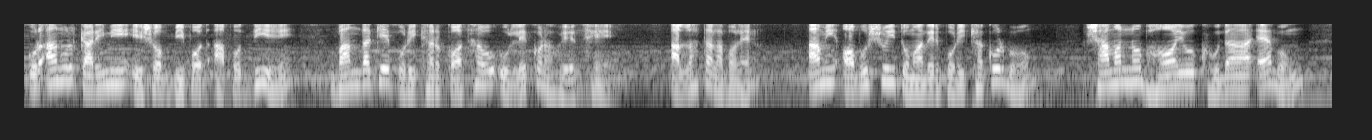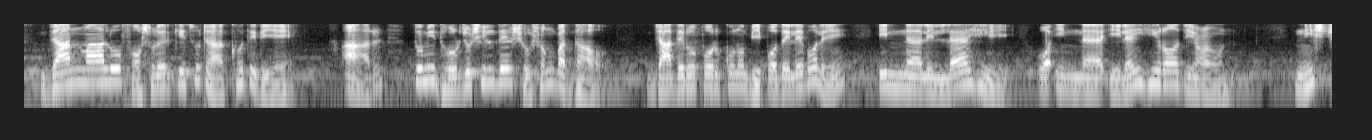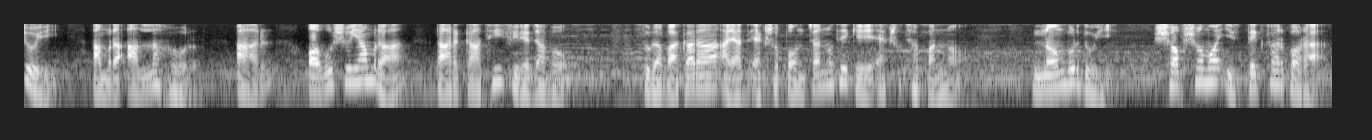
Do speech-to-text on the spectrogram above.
কোরআনুল কারিমে এসব বিপদ আপদ দিয়ে বান্দাকে পরীক্ষার কথাও উল্লেখ করা হয়েছে। আল্লাহ তালা বলেন, আমি অবশ্যই তোমাদের পরীক্ষা করব। সামান্য ভয় ও ক্ষুধা এবং জানমাল ও ফসলের কিছুটা ক্ষতি দিয়ে। আর তুমি ধৈর্যশীলদের সুসংবাদ দাও, যাদের ওপর কোনো বিপদ এলে বলে, ইন্না লিল্লাহি ও ইন্না ইলাইহি রাজিউন। নিশ্চয়ই আমরা আল্লাহর, আর অবশ্যই আমরা তার কাছেই ফিরে যাব। সুরা বাকারা, আয়াত একশো পঞ্চান্ন থেকে একশো ছাপ্পান্ন। নম্বর দুই, সবসময় ইস্তেকফার পড়া।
